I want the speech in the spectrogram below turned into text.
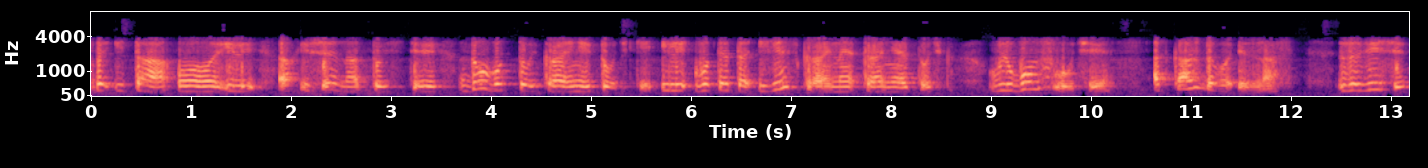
Б Ахита о, или Ахишена, то есть э, до вот той крайней точки, или вот это и есть крайняя, крайняя точка, в любом случае от каждого из нас зависит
